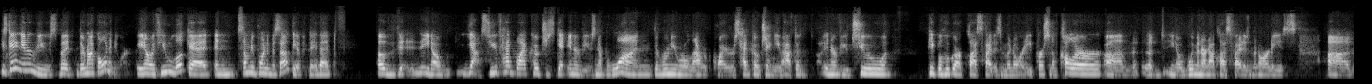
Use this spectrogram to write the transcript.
he's getting interviews, but they're not going anywhere. You know, if you look at, and somebody pointed this out the other day that of the, you know, yes, you've had black coaches get interviews. Number one, the Rooney rule now requires head coaching. You have to interview two people who are classified as a minority, person of color, um, uh, you know, women are not classified as minorities. Um,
